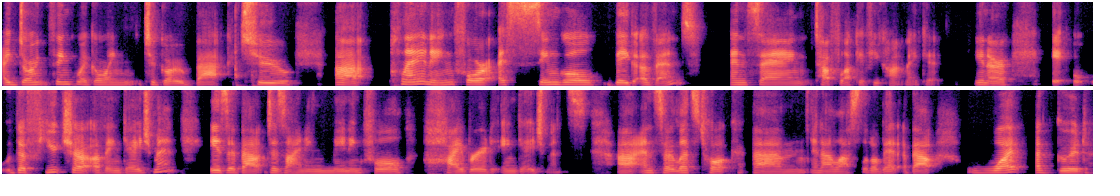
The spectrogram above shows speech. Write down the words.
I don't think we're going to go back to uh, planning for a single big event and saying tough luck if you can't make it you know it, the future of engagement is about designing meaningful hybrid engagements uh, and so let's talk um, in our last little bit about what a good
